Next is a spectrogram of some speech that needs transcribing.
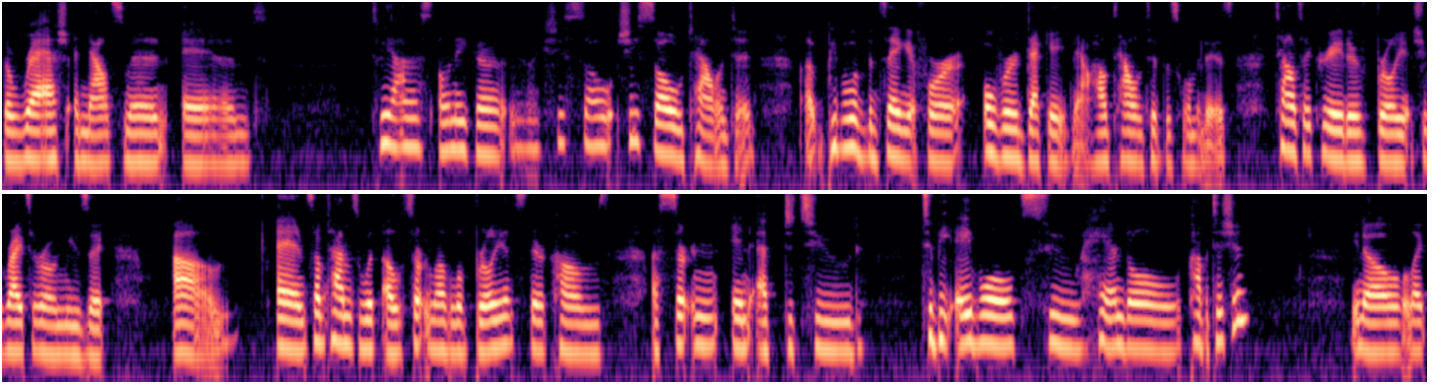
the rash announcement. And to be honest, Onika, like she's so she's so talented. Uh, people have been saying it for over a decade now. How talented this woman is, talented, creative, brilliant. She writes her own music. Um, and sometimes with a certain level of brilliance, there comes a certain ineptitude to be able to handle competition. You know, like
